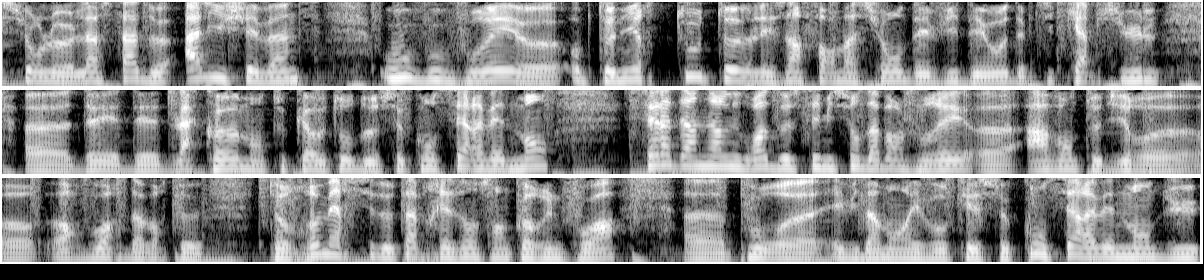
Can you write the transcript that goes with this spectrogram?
sur l'insta de Alish Events où vous pourrez obtenir toutes les informations, des vidéos, des petites capsules, des, de la com, en tout cas autour de ce concert événement. C'est la dernière ligne droite de cette émission. D'abord, je voudrais, avant de te dire au revoir, d'abord te remercier de ta présence encore une fois pour évidemment évoquer ce concert événement du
